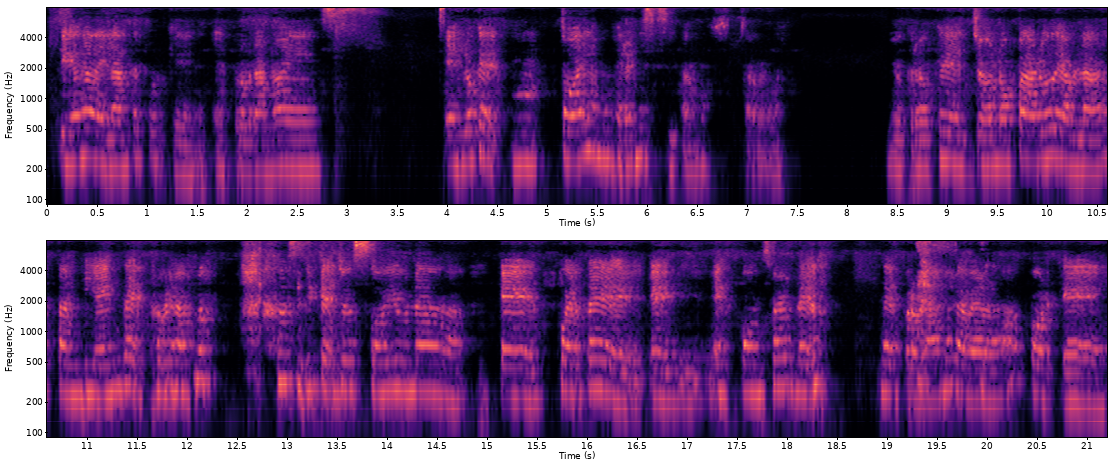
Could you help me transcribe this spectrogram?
sigan adelante porque el programa es, es lo que todas las mujeres necesitamos, la verdad. Yo creo que yo no paro de hablar también del programa, así que yo soy una eh, fuerte eh, sponsor del, del programa, la verdad, porque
